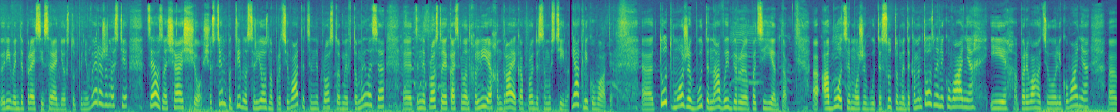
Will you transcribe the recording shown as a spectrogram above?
рівень депресії середнього ступеню вираженості, це означає, що? що з цим потрібно серйозно працювати. Це не просто ми втомилися, це не просто якась меланхолія, хандра, яка пройде самостійно. Як лікувати? Тут може бути на вибір пацієнта. Або це може бути суто медикаментозне лікування, і перевага цього лікування е,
